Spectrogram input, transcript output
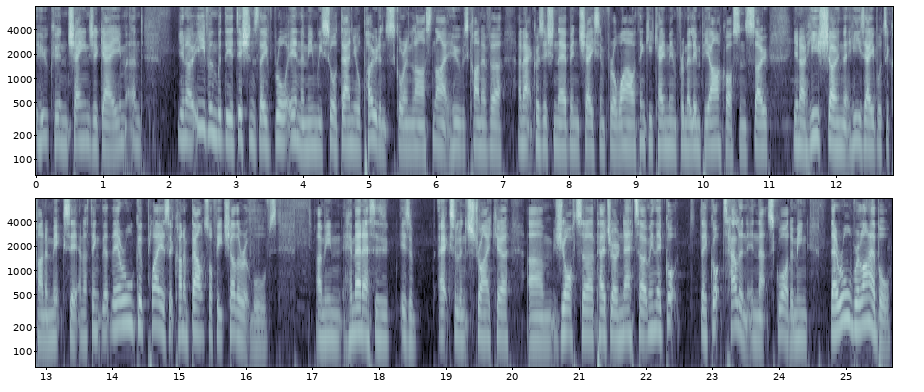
who can change a game and you know, even with the additions they've brought in, I mean, we saw Daniel Podence scoring last night, who was kind of a, an acquisition they've been chasing for a while. I think he came in from Olympiacos, and so, you know, he's shown that he's able to kind of mix it. And I think that they're all good players that kind of bounce off each other at Wolves. I mean, Jimenez is is an excellent striker. Um, Jota, Pedro Neto. I mean, they've got they've got talent in that squad. I mean, they're all reliable.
